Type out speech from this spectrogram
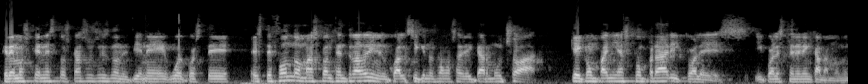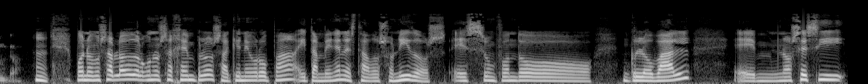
creemos que en estos casos es donde tiene hueco este, este fondo más concentrado y en el cual sí que nos vamos a dedicar mucho a qué compañías comprar y cuáles y cuáles tener en cada momento. Hmm. Bueno, hemos hablado de algunos ejemplos aquí en Europa y también en Estados Unidos. Es un fondo global eh, no sé si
